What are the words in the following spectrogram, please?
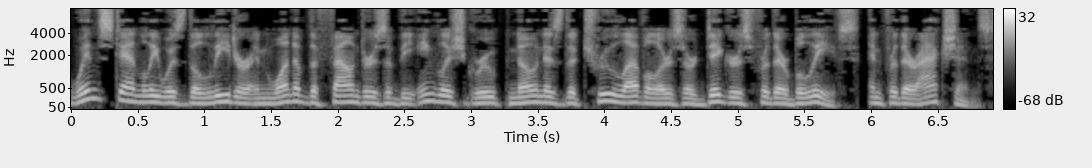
Winstanley was the leader and one of the founders of the English group known as the True Levellers or Diggers for their beliefs and for their actions.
